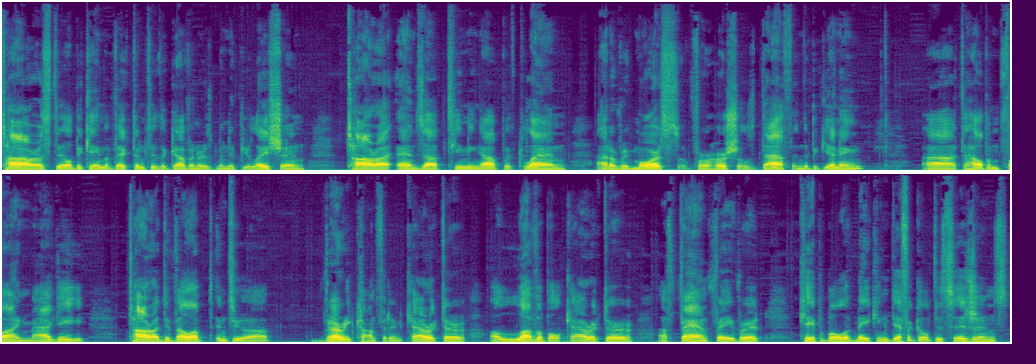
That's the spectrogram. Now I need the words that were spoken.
Tara still became a victim to the governor's manipulation. Tara ends up teaming up with Glenn out of remorse for Hershel's death in the beginning uh, to help him find Maggie. Tara developed into a very confident character, a lovable character, a fan favorite, capable of making difficult decisions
